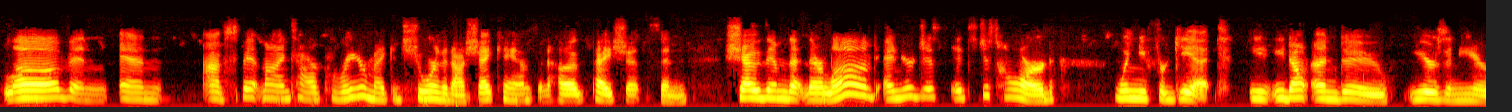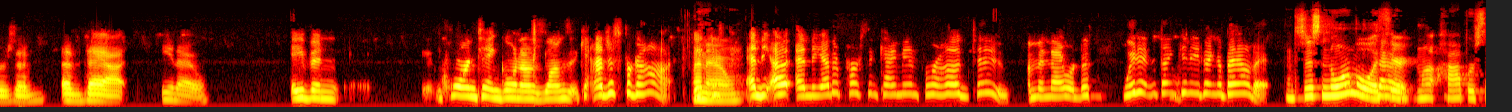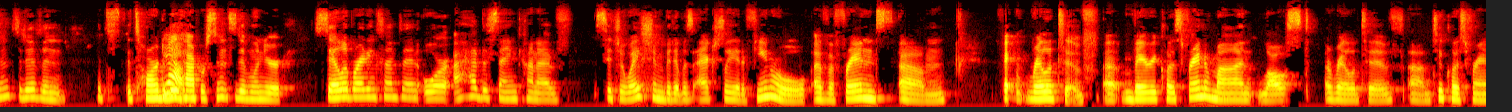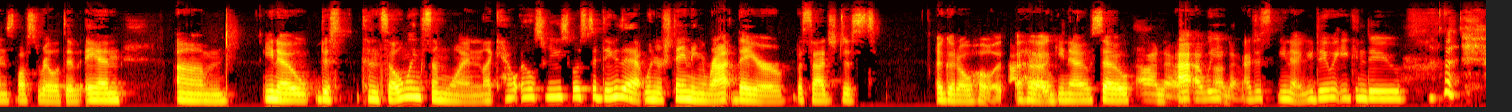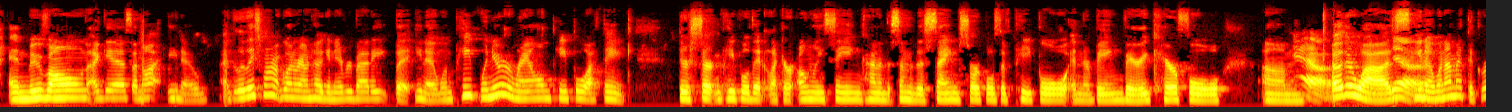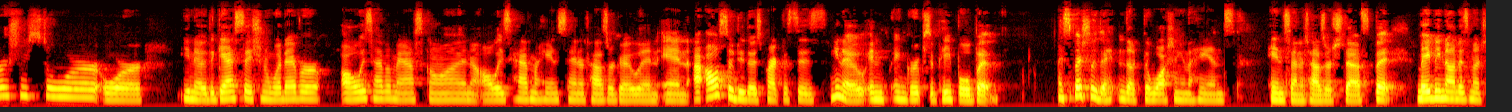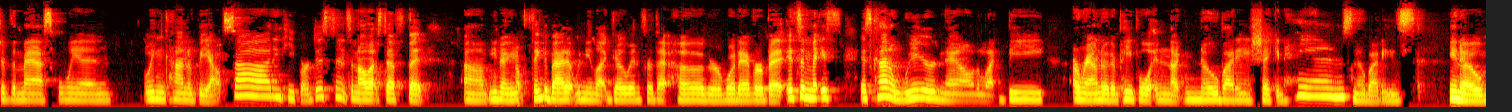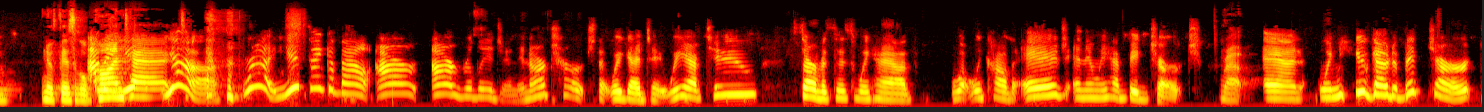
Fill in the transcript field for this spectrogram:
love. And and I've spent my entire career making sure that I shake hands and hug patients and show them that they're loved. And you're just it's just hard when you forget. You you don't undo years and years of of that you know even quarantine going on as long as it can I just forgot I It just- know. and the uh, and the other person came in for a hug too I mean they were just we didn't think anything about it It's just normal if So- you're not hypersensitive, and it's it's hard to Yeah. be hypersensitive when you're celebrating something. Or I had the same kind of situation, but it was actually at a funeral of a friend's um, relative, a very close friend of mine lost a relative. Um, two close friends lost a relative, and um, you know, just consoling someone. Like, how else are you supposed to do that when you're standing right there, besides just a good old hug, a hug, you know? So I know I, I we I know. I just you know you do what you can do and move on. I guess I'm not you know at least we're not going around hugging everybody, but you know when people when you're around people, I think there's certain people that like are only seeing kind of the, some of the same circles of people and they're being very careful. Um, Yeah. Otherwise, Yeah. you know when I'm at the grocery store or you know the gas station or whatever, always have a mask on. I always have my hand sanitizer going, and I also do those practices, you know, in in groups of people, but especially the like the washing of the hands hand sanitizer stuff. But maybe not as much of the mask when we can kind of be outside and keep our distance and all that stuff. But um, you know you don't think about it when you like go in for that hug or whatever. But it's it's it's kind of weird now to like be around other people and like nobody's shaking hands nobody's you know no physical I mean, you- contact yeah, right. You think about our our religion and our church that we go to. We have two services. We have what we call the edge, and then we have big church. right And when you go to big church,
